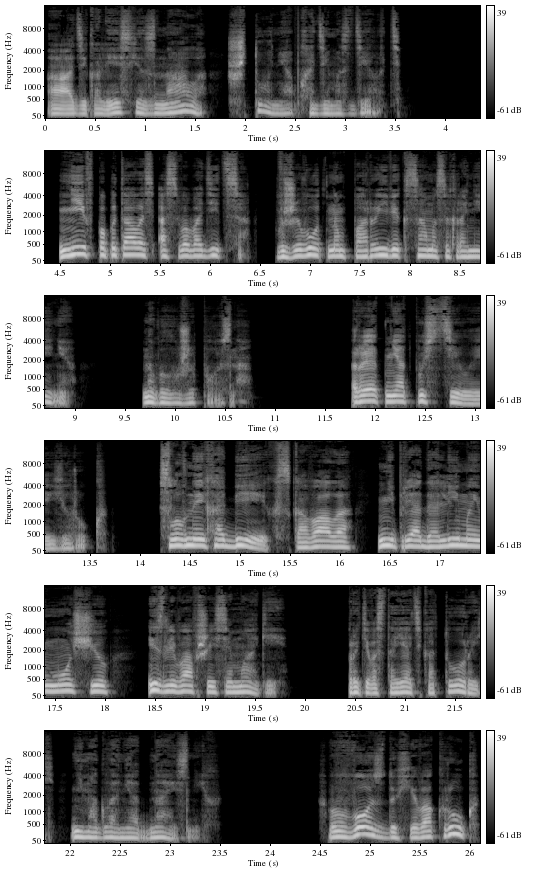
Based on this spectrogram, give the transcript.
а диколесье знала, что необходимо сделать. Нив попыталась освободиться в животном порыве к самосохранению, но было уже поздно. Ред не отпустила ее рук, словно их обеих сковала непреодолимой мощью изливавшейся магии, противостоять которой не могла ни одна из них. В воздухе вокруг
